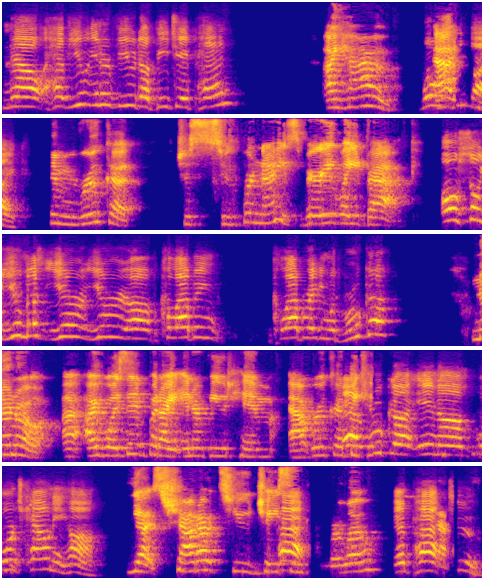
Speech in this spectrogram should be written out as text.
now, have you interviewed uh, BJ Penn? I have What was At- he like? him, RVCA, just super nice, very laid back. Oh, so you must you're you're uh, collabing collaborating with RVCA? No, no, I, I wasn't, but I interviewed him at RVCA At because RVCA in um, Orange County, huh? Yes, shout out to Jason Pat. Parillo And Pat too.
